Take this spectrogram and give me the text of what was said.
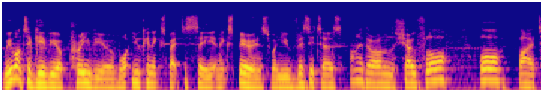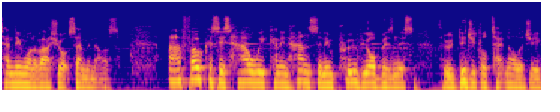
We want to give you a preview of what you can expect to see and experience when you visit us either on the show floor or by attending one of our short seminars. Our focus is how we can enhance and improve your business through digital technology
